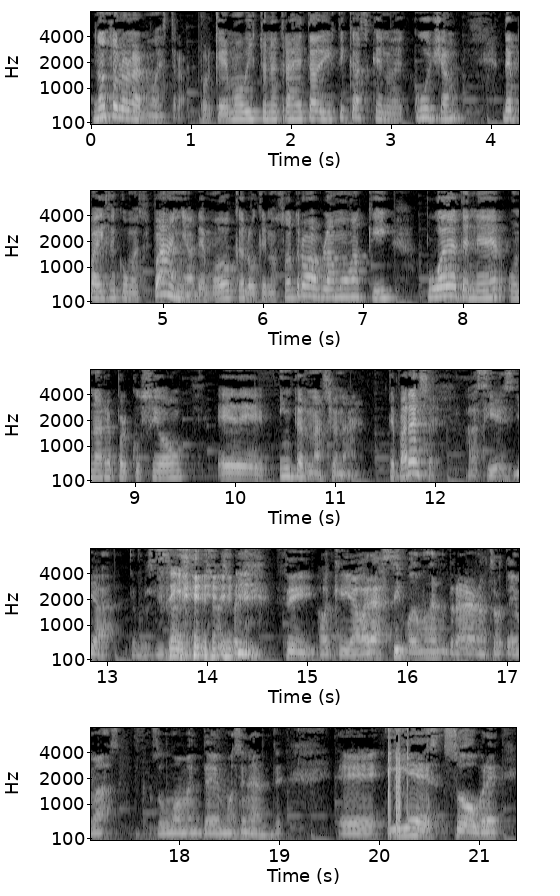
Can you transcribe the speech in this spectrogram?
No solo la nuestra, porque hemos visto en nuestras estadísticas que nos escuchan de países como España, de modo que lo que nosotros hablamos aquí puede tener una repercusión eh, internacional. ¿Te parece? Así es, ya, te. Sí, sí. Ok, ahora sí podemos entrar a nuestro tema sumamente emocionante. eh, y es sobre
